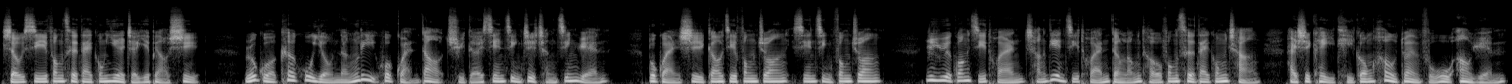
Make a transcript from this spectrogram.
熟悉封测代工业者也表示，如果客户有能力或管道取得先进制程晶圆，不管是高阶封装、先进封装，日月光集团、长电集团等龙头封测代工厂，还是可以提供后段服务奥元。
